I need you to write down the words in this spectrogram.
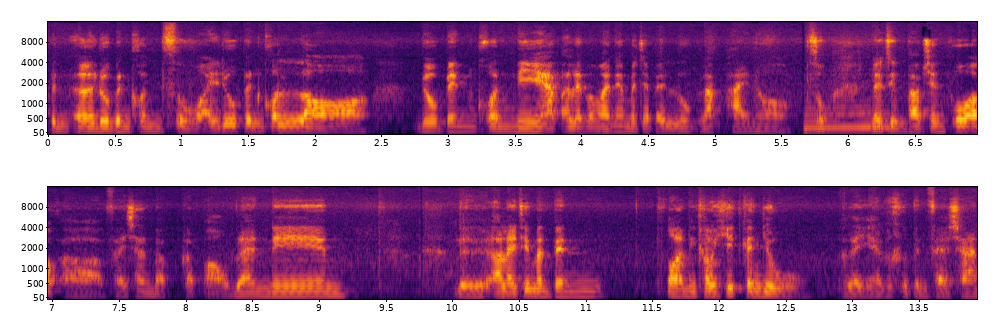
เป็นเออดูเป็นคนสวย ดูเป็นคนหล่อ ดูเป็นคนเนี้ยบอะไรประมาณเนี้ยมันจะเป็นรูปลักษณ์ภายนอกสุขอืมนึกถึงภาพเช่นพวกเอ่อแฟชั่นแบบกระเป๋าแบรนด์เนมหรืออะไรที่มันเป็นตอนนี้เขาฮิตกันอยู่อะไรอย่างเงี้ยก็คือเป็นแฟชั่น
